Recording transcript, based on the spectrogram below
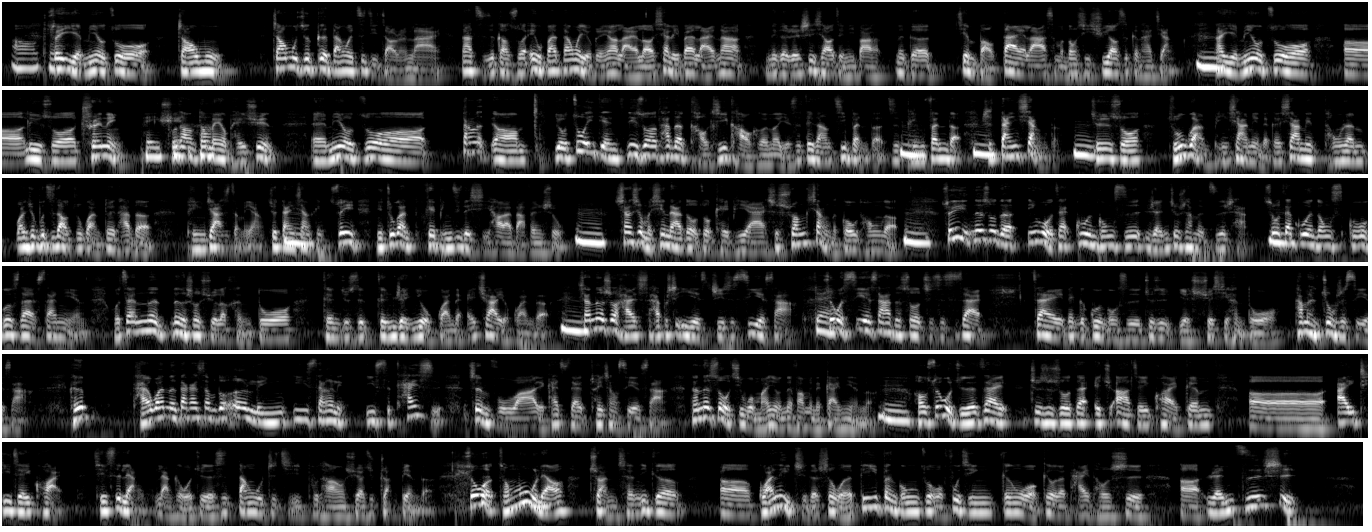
所以也没有做招募。招募就各单位自己找人来，那只是告诉说，哎，我班单位有个人要来了，下礼拜来，那那个人事小姐，你把那个健保带啦，什么东西需要是跟他讲，那也没有做呃，例如说 training，培训哈通常都没有培训，呃，没有做。当呃有做一点，例如说他的考绩考核呢，也是非常基本的，是评分的，是单项的，就是说主管评下面的，可下面同仁完全不知道主管对他的评价是怎么样，就单向评，所以你主管可以凭自己的喜好来打分数。嗯。相信我们现在都有做 KPI，是双向的沟通的。嗯。所以那时候的，因为我在顾问公司，人就是他们的资产，所以我在顾问公司、顾问公司待了三年，我在那那个时候学了很多跟就是跟人有关的 HR 有关的，嗯。像那时候还是还不是 ESG 是 CSR，对。所以我 CSR 的时候其实是在在那个顾问公司，就是也学习很多，他们很重视 CSR，可是。台湾呢，大概差不多二零一三、二零一四开始，政府啊也开始在推倡 CSR。那那时候其实我蛮有那方面的概念了。嗯，好，所以我觉得在就是说在 HR 这一块跟呃 IT 这一块，其实两两个我觉得是当务之急，葡萄牙需要去转变的。所以我从幕僚转成一个呃管理职的时候，我的第一份工作，我父亲跟我给我的抬头是呃人资室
